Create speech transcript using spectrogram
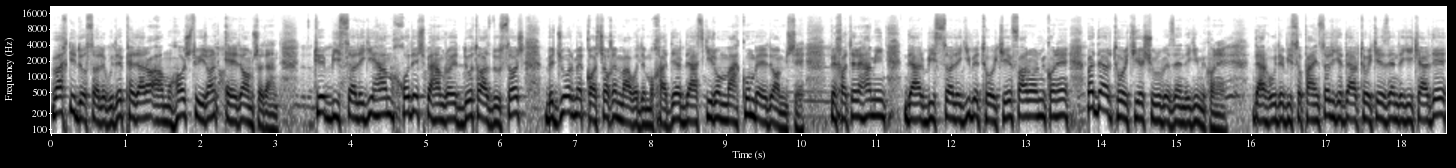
وقتی دو ساله بوده پدر و عموهاش تو ایران اعدام شدن توی 20 سالگی هم خودش به همراه دو تا از دوستاش به جرم قاچاق مواد مخدر دستگیر و محکوم به اعدام میشه. به خاطر همین در 20 سالگی به ترکیه فرار می‌کنه و در ترکیه شروع به زندگی می‌کنه. در حدود 25 سالی که در ترکیه زندگی کرده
